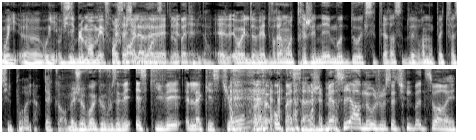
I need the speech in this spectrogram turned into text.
Oui, euh, oui, visiblement. Mais franchement, elle, avait, ça devait pas être évident. Elle, devait être vraiment très gênée, mot de dos, etc. Ça devait vraiment pas être facile pour elle. D'accord, mais je vois que vous avez esquivé la question au passage. Merci Arnaud, je vous souhaite une bonne soirée.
